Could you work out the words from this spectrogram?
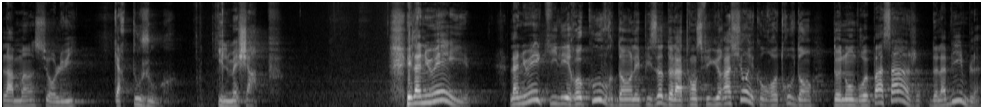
la main sur lui, car toujours, il m'échappe. Et la nuée, la nuée qui les recouvre dans l'épisode de la transfiguration et qu'on retrouve dans de nombreux passages de la Bible,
